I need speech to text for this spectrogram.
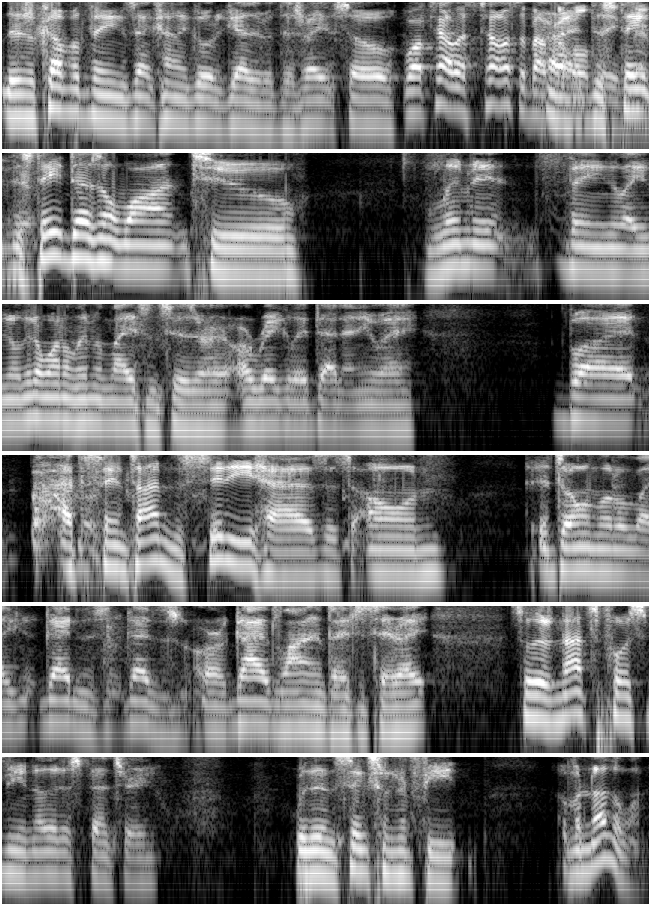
there's a couple things that kind of go together with this, right? So Well, tell us, tell us about the right, whole the thing. state the here. state doesn't want to limit thing like you know they don't want to limit licenses or, or regulate that anyway. But at the same time, the city has its own its own little like guidance guidance or guidelines, I should say, right? So there's not supposed to be another dispensary within 600 feet of another one.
